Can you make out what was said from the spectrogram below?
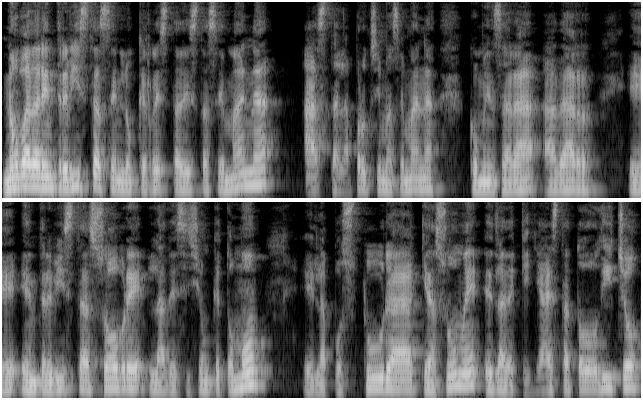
No va a dar entrevistas en lo que resta de esta semana. Hasta la próxima semana comenzará a dar eh, entrevistas sobre la decisión que tomó. Eh, la postura que asume es la de que ya está todo dicho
